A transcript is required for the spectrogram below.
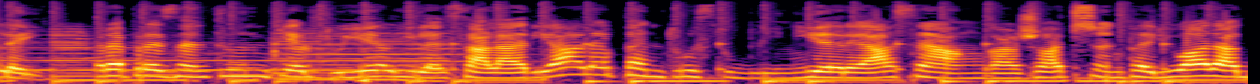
lei, reprezentând cheltuielile salariale pentru sublinierea se angajați în perioada 2011-2015,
